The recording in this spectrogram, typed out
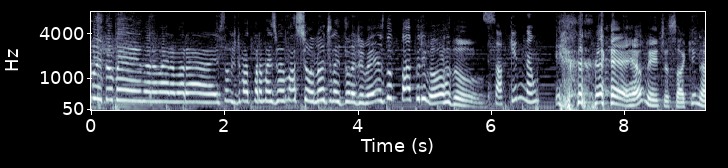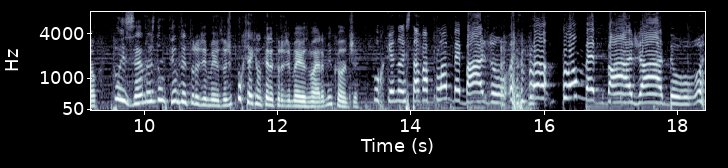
Muito bem, Dona Mayra Moraes. Estamos de volta para mais uma emocionante leitura de e-mails do Papo de Gordo. Só que não. é, realmente, só que não. Pois é, nós não temos leitura de e-mails hoje. Por que, que não tem leitura de e-mails, Mayra? Me conte. Porque não estava plombebado. Plo- Plombebajado.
